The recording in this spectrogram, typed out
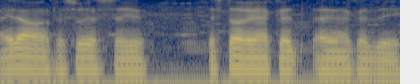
ah. là, on peut sourire, sérieux. Restaurer un code, un code B.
